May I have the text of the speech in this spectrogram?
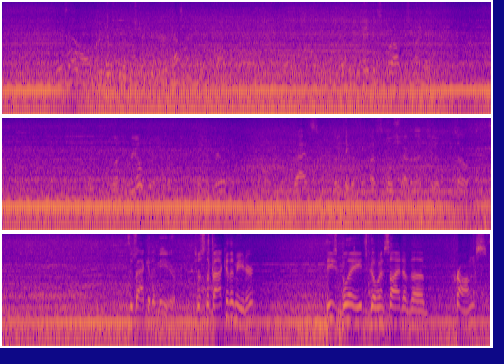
Make it scrub, just like it. Looking real good. Looking real good. That's. Let me take a, a still shot of that too. So. It's the back of the meter. Just the back of the meter. These blades go inside of the prongs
